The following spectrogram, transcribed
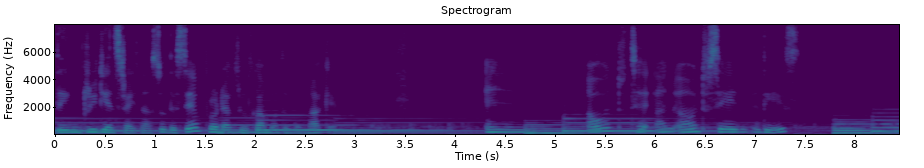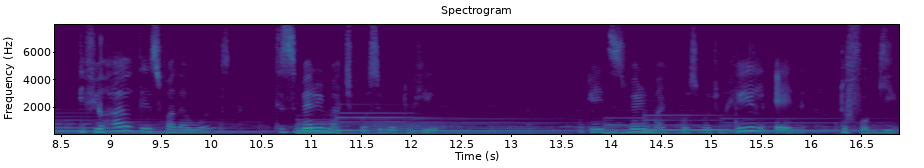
the ingredients right now. So the same product will come out of the market. And I want to say this if you have these father wounds, it is very much possible to heal. Okay, it is very much possible to heal and to forgive.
